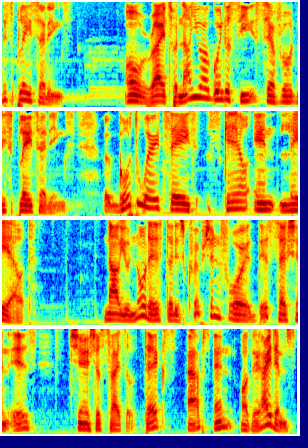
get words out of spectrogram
display settings. Alright, so now you are going to see several display settings. Uh, go to where it says scale and layout. Now you'll notice the description for this section is change the size of text, apps, and other items.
